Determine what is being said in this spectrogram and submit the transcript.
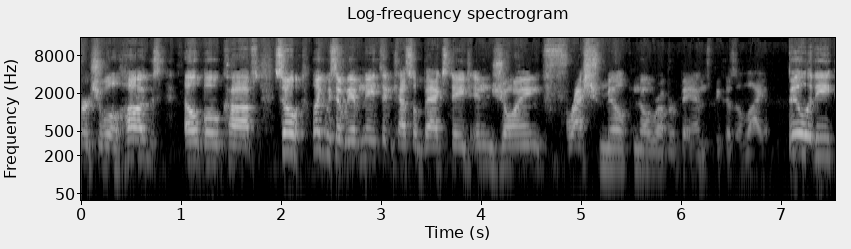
Virtual hugs, elbow coughs. So, like we said, we have Nathan Kessel backstage enjoying fresh milk, no rubber bands because of liability.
